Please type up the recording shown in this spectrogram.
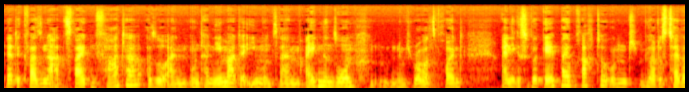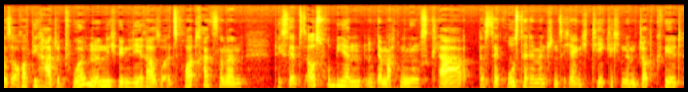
der hatte quasi eine Art zweiten Vater, also einen Unternehmer, der ihm und seinem eigenen Sohn, nämlich Roberts Freund, einiges über Geld beibrachte und ja, das teilweise auch auf die harte Tour, ne? nicht wie ein Lehrer so als Vortrag, sondern durch selbst ausprobieren. Und der macht den Jungs klar, dass der Großteil der Menschen sich eigentlich täglich in einem Job quält,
